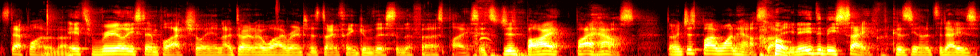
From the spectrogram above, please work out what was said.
Step one. It's really simple actually, and I don't know why renters don't think of this in the first place. It's just buy buy a house. Don't just buy one house though. Oh. You need to be safe because you know in today's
